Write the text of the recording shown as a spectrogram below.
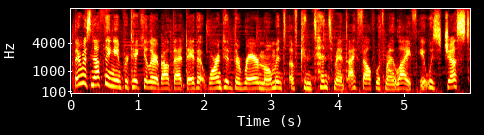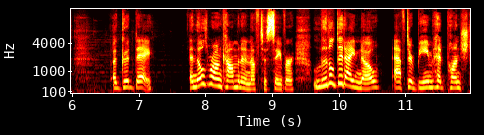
There was nothing in particular about that day that warranted the rare moment of contentment I felt with my life. It was just a good day and those were uncommon enough to savor. Little did I know, after Beam had punched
